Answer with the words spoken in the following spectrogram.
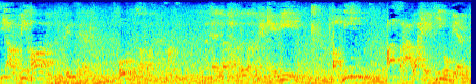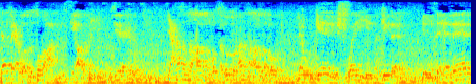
CRP high phase reaction كله مظبط خلي بال حضرتك الحكاية دي طب مين أسرع واحد فيهم يرتفع وبسرعة؟ CRP C reaction يعني أنا النهارده بص يا دكتور أنا النهارده أهو لو جالي شوية كده التهابات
